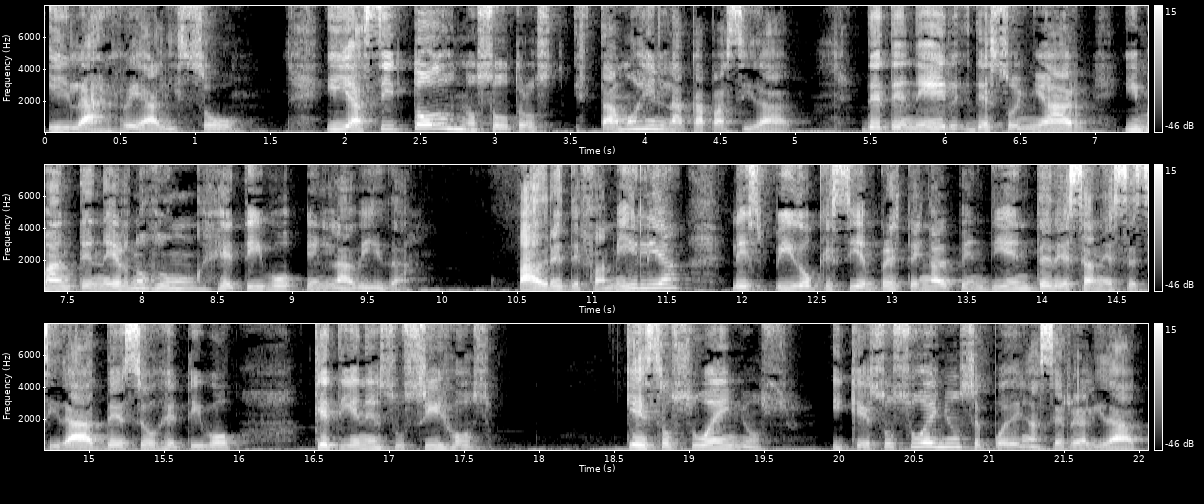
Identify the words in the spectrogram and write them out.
y la realizó. Y así todos nosotros estamos en la capacidad de tener, de soñar y mantenernos un objetivo en la vida. Padres de familia, les pido que siempre estén al pendiente de esa necesidad, de ese objetivo que tienen sus hijos, que esos sueños y que esos sueños se pueden hacer realidad.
